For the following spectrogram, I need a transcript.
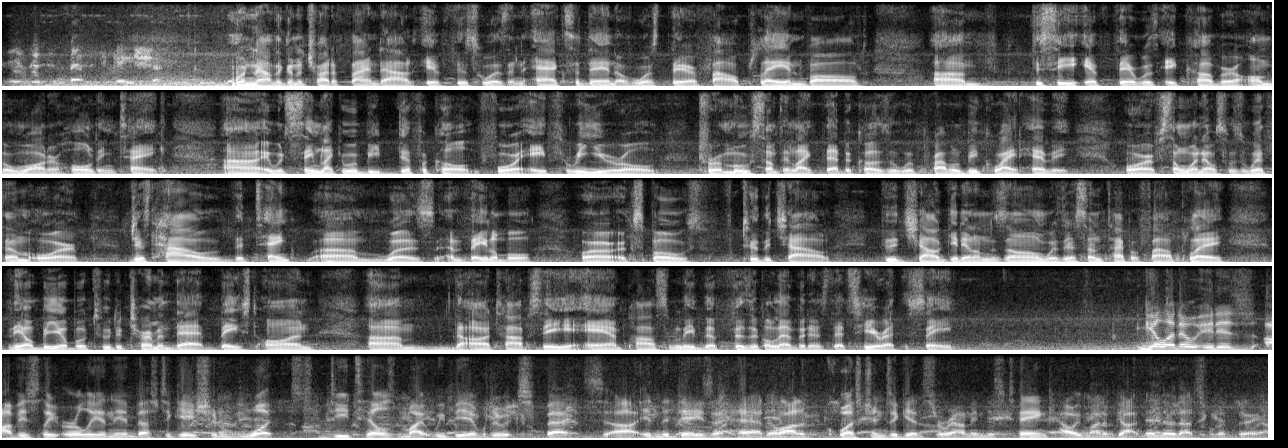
In this investigation. Well, now they're going to try to find out if this was an accident or was there foul play involved. Um, to see if there was a cover on the water holding tank. Uh, it would seem like it would be difficult for a three-year-old to remove something like that because it would probably be quite heavy, or if someone else was with them, or just how the tank um, was available or exposed to the child. Did the child get in on his own? Was there some type of foul play? They'll be able to determine that based on um, the autopsy and possibly the physical evidence that's here at the scene. Gil, I know it is obviously early in the investigation. What details might we be able to expect uh, in the days ahead? A lot of questions again surrounding this tank, how he might have gotten in there, that sort of thing.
